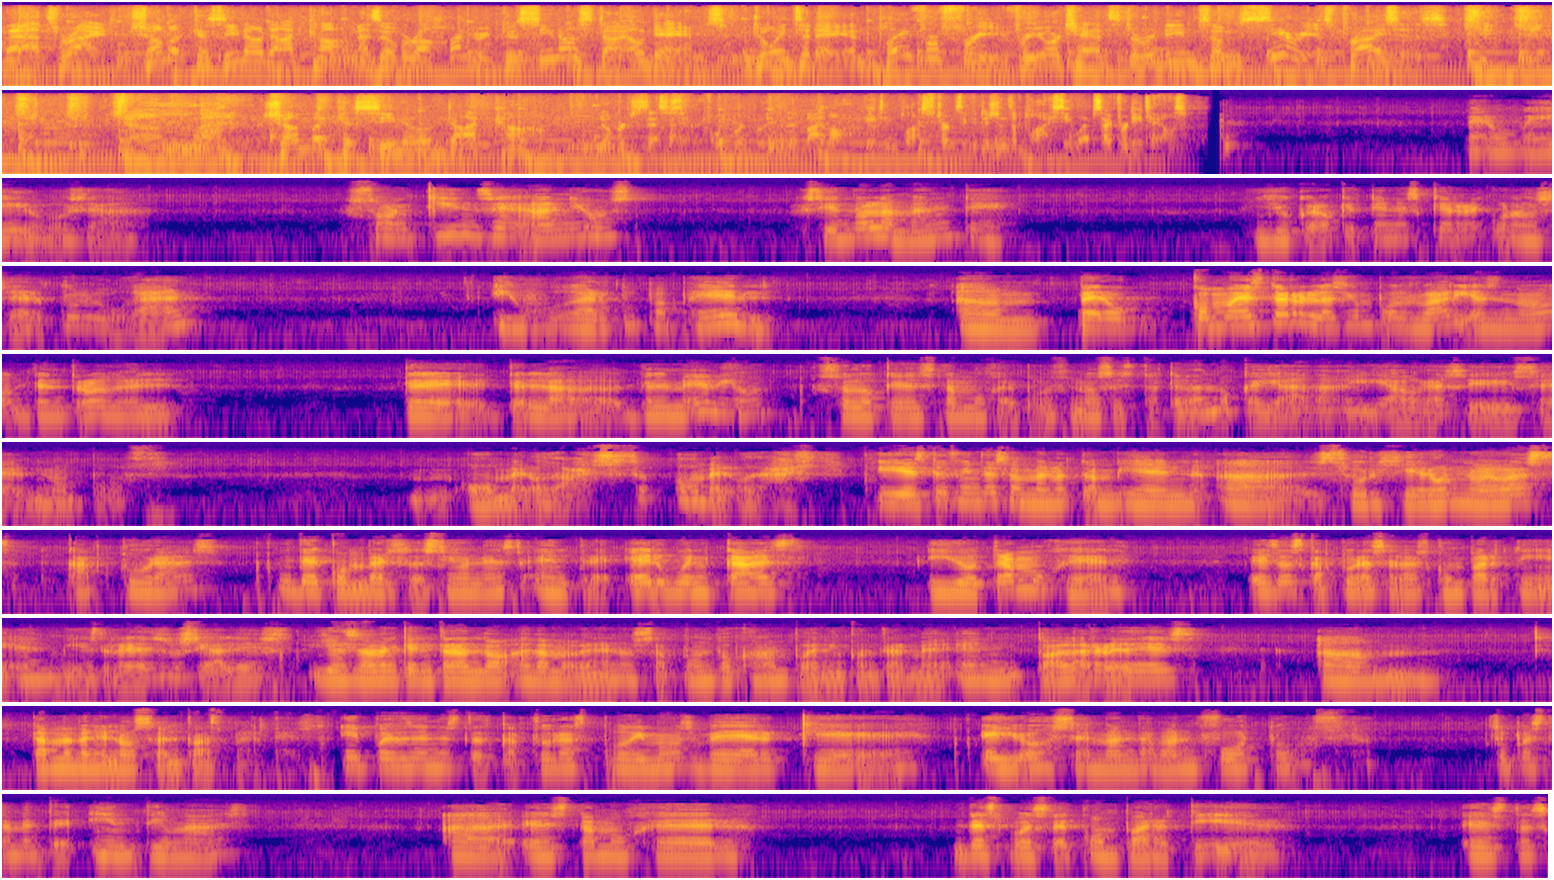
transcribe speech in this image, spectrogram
That's right. ChumbaCasino.com has over 100 casino style games. Join today and play for free for your chance to redeem some serious prizes. ChumbaCasino.com. No purchase necessary. Full prohibited by law. 18 plus terms and conditions apply. See website for details. Pero, güey, o sea, son 15 años siendo la amante. Yo creo que tienes que reconocer tu lugar y jugar tu papel. Um, pero como esta relación, pues varias, ¿no? Dentro del, del medio. Solo que esta mujer, pues, no se está quedando callada y ahora sí dice, no, pues, o me lo das, o me lo das. Y este fin de semana también uh, surgieron nuevas capturas de conversaciones entre Edwin Cass y otra mujer. Esas capturas se las compartí en mis redes sociales. Ya saben que entrando a damavenenosa.com pueden encontrarme en todas las redes. Um, Dama Venenosa en todas partes. Y pues en estas capturas pudimos ver que ellos se mandaban fotos supuestamente íntimas a esta mujer después de compartir estas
